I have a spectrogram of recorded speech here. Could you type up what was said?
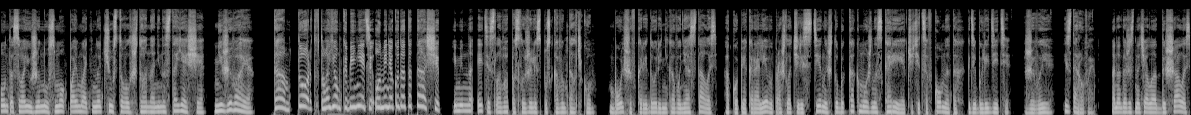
Он-то свою жену смог поймать, но чувствовал, что она не настоящая, не живая. «Там торт в твоем кабинете, он меня куда-то тащит!» Именно эти слова послужили спусковым толчком. Больше в коридоре никого не осталось, а копия королевы прошла через стены, чтобы как можно скорее очутиться в комнатах, где были дети, живые и здоровые. Она даже сначала отдышалась,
